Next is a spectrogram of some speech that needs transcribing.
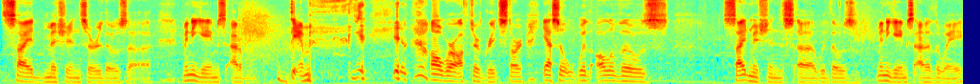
side missions or those uh, mini games out of damn oh we're off to a great start yeah so with all of those side missions uh, with those mini games out of the way.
